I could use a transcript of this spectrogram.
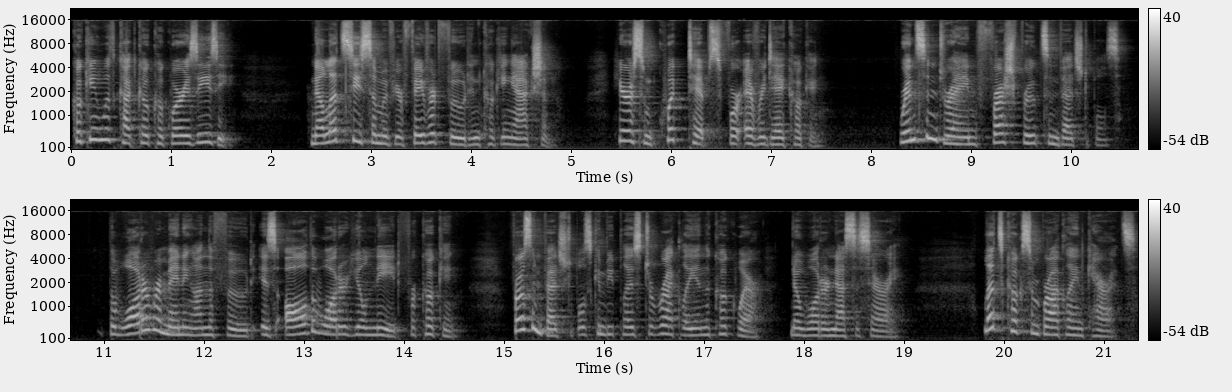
cooking with Cutco cookware is easy. Now let's see some of your favorite food in cooking action. Here are some quick tips for everyday cooking. Rinse and drain fresh fruits and vegetables. The water remaining on the food is all the water you'll need for cooking. Frozen vegetables can be placed directly in the cookware, no water necessary. Let's cook some broccoli and carrots.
